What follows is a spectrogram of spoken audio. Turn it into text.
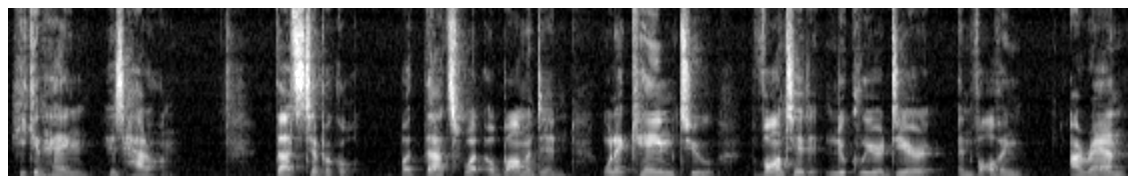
he can hang his hat on. That's typical. But that's what Obama did when it came to vaunted nuclear deal involving Iran,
